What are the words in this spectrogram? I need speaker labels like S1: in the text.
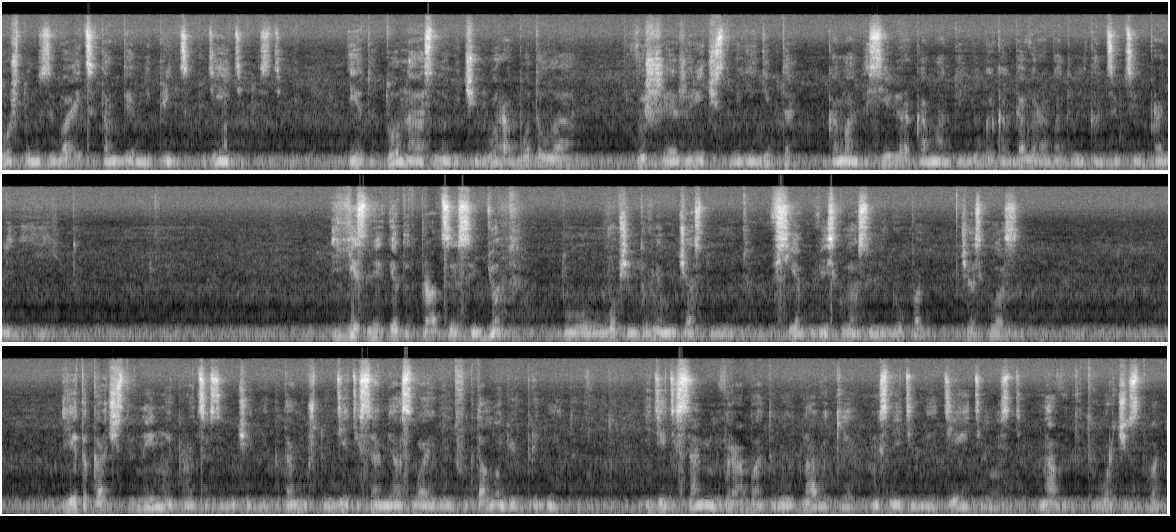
S1: то, что называется тандемный принцип деятельности. И это то, на основе чего работало высшее жречество Египта, команда Севера, команда Юга, когда вырабатывали концепцию управления Египтом. И если этот процесс идет, то, в общем-то, в нем участвуют все, весь класс или группа, часть класса. И это качественно иной процесс обучения, потому что дети сами осваивают фактологию предмета, и дети сами вырабатывают навыки мыслительной деятельности, навыки творчества,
